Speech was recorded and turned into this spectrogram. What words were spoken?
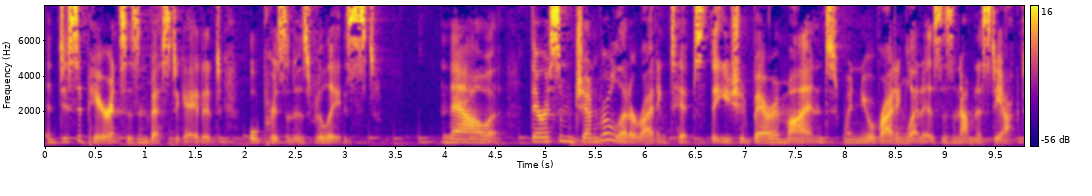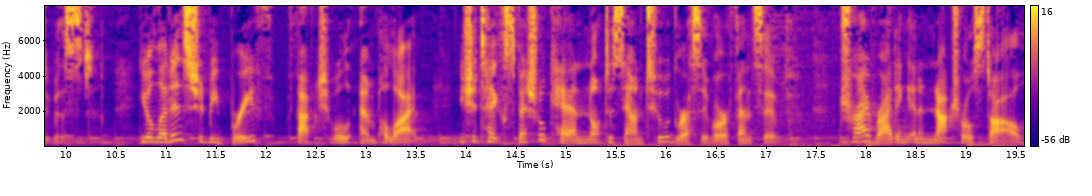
and disappearances investigated or prisoners released. Now, there are some general letter writing tips that you should bear in mind when you're writing letters as an amnesty activist. Your letters should be brief, factual, and polite. You should take special care not to sound too aggressive or offensive. Try writing in a natural style.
